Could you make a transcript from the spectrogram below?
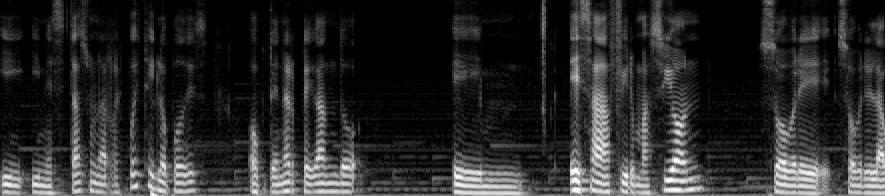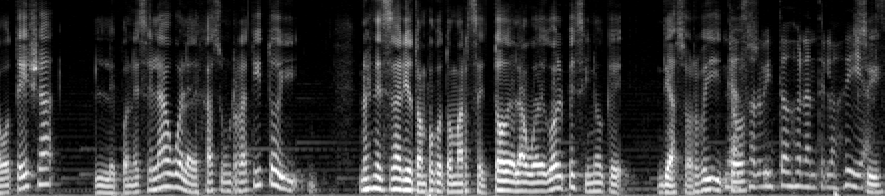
y, y necesitas una respuesta y lo podés obtener pegando em, esa afirmación sobre, sobre la botella, le pones el agua, la dejas un ratito y no es necesario tampoco tomarse todo el agua de golpe, sino que de a sorbitos. De a sorbitos durante los días. Sí,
